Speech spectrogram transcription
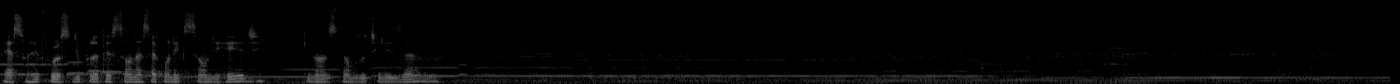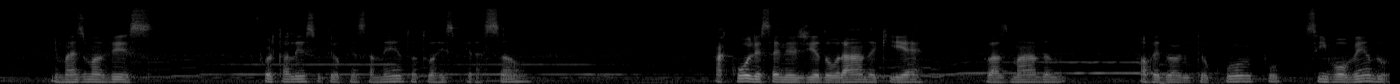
Peço reforço de proteção nessa conexão de rede que nós estamos utilizando. E mais uma vez, fortaleça o teu pensamento, a tua respiração. Acolha essa energia dourada que é plasmada ao redor do teu corpo, se envolvendo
